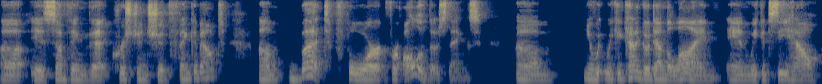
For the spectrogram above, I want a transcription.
uh, is something that Christians should think about. Um, but for for all of those things, um, you know, we, we could kind of go down the line and we could see how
